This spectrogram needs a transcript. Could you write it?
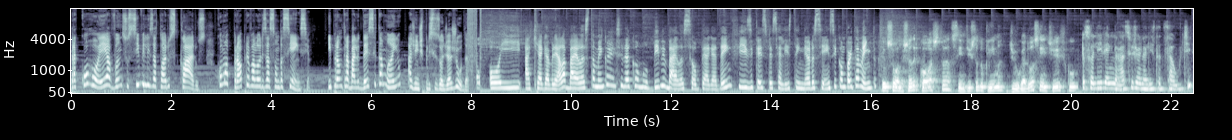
para corroer avanços civilizatórios claros, como a própria valorização da ciência. E para um trabalho desse tamanho, a gente precisou de ajuda. Oi, aqui é a Gabriela Bailas, também conhecida como Bibi Bailas. Sou PhD em Física, especialista em Neurociência e Comportamento. Eu sou Alexandre Costa, cientista do clima, divulgador científico. Eu sou Lívia Inácio, jornalista de saúde.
